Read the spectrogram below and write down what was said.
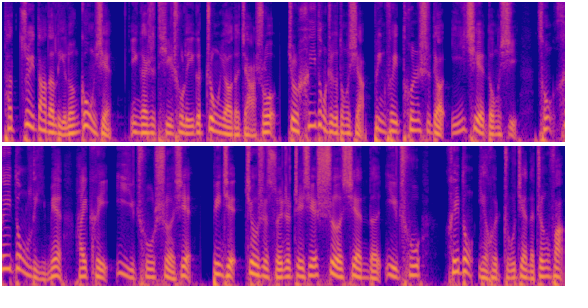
他最大的理论贡献，应该是提出了一个重要的假说，就是黑洞这个东西啊，并非吞噬掉一切东西，从黑洞里面还可以溢出射线，并且就是随着这些射线的溢出，黑洞也会逐渐的蒸发，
